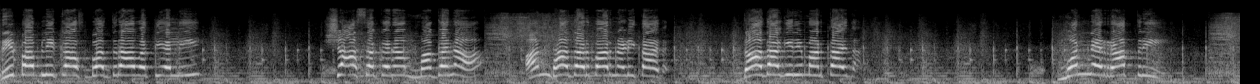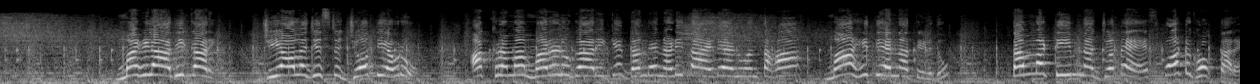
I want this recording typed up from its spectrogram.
ರಿಪಬ್ಲಿಕ್ ಆಫ್ ಭದ್ರಾವತಿಯಲ್ಲಿ ಶಾಸಕನ ಮಗನ ಅಂಧ ದರ್ಬಾರ್ ನಡೀತಾ ಇದೆ. ದಾದಾಗಿರಿ ಮಾಡ್ತಾ ಇದ್ದ ಮೊನ್ನೆ ರಾತ್ರಿ ಮಹಿಳಾ ಅಧಿಕಾರಿ ಜಿಯಾಲಜಿಸ್ಟ್ ಜ್ಯೋತಿ ಅವರು ಅಕ್ರಮ ಮರಳುಗಾರಿಕೆ ದಂಧೆ ನಡೀತಾ ಇದೆ ಅನ್ನುವಂತಹ ಮಾಹಿತಿಯನ್ನ ತಿಳಿದು ತಮ್ಮ ಟೀಮ್ನ ಜೊತೆ ಸ್ಪಾಟ್ಗೆ ಹೋಗ್ತಾರೆ.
